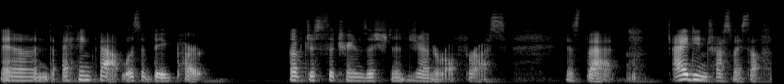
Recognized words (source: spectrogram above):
And I think that was a big part of just the transition in general for us is that I didn't trust myself.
